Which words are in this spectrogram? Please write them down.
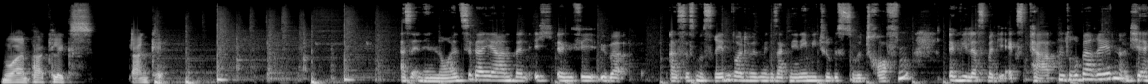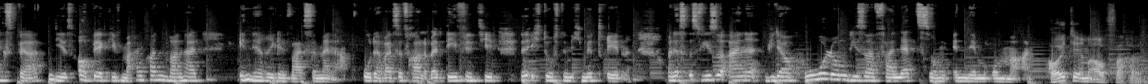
nur ein paar Klicks. Danke. Also in den 90er Jahren, wenn ich irgendwie über Rassismus reden wollte, wird mir gesagt, nee, nee, du bist zu betroffen. Irgendwie lassen wir die Experten drüber reden. Und die Experten, die es objektiv machen konnten, waren halt in der Regel weiße Männer oder weiße Frauen. Aber definitiv, ne, ich durfte nicht mitreden. Und das ist wie so eine Wiederholung dieser Verletzung in dem Roman. Heute im Aufwacher.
